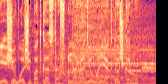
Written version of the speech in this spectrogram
Еще больше подкастов на радиомаяк.ру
